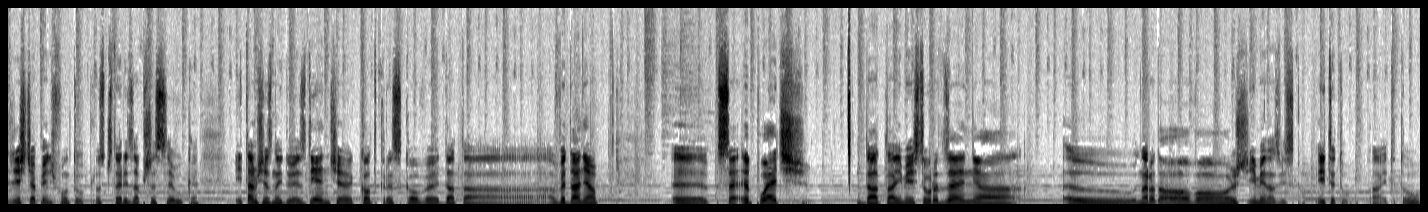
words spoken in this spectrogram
25 funtów plus 4 za przesyłkę. I tam się znajduje zdjęcie, kod kreskowy, data wydania, yy, płeć, data i miejsce urodzenia, narodowość, imię, nazwisko i tytuł. A i tytuł.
